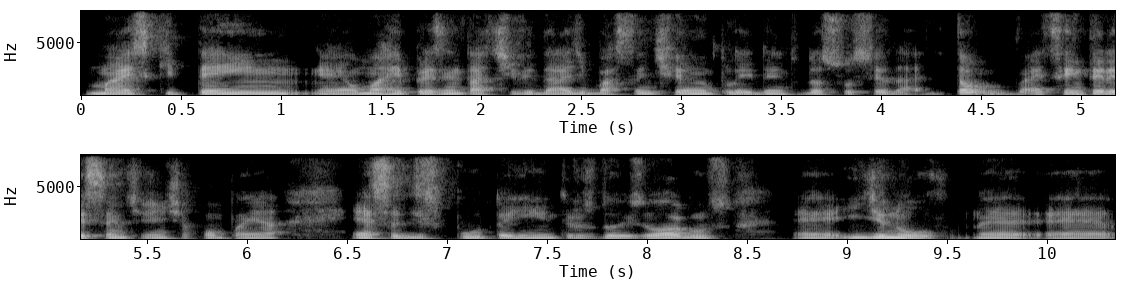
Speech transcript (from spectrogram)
mas que tem é, uma representatividade bastante ampla dentro da sociedade. Então, vai ser interessante a gente acompanhar essa disputa aí entre os dois órgãos, é, e, de novo, né, é,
